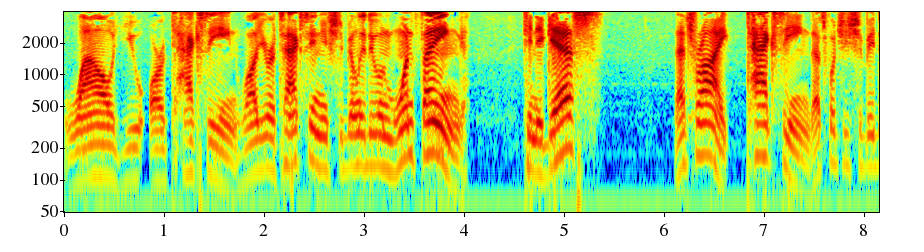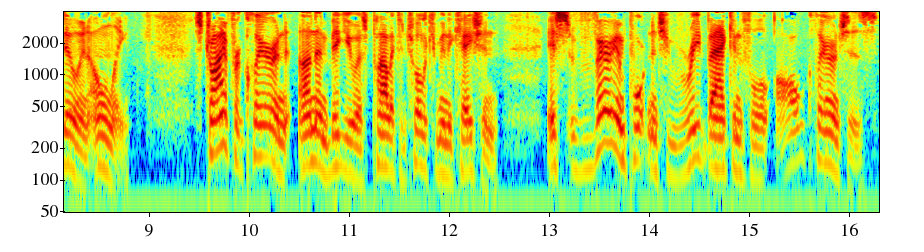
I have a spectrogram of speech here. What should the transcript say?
while you are taxiing. While you're taxiing, you should be only doing one thing. Can you guess? That's right, taxiing. That's what you should be doing only. Strive for clear and unambiguous pilot controller communication. It's very important that you read back in full all clearances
